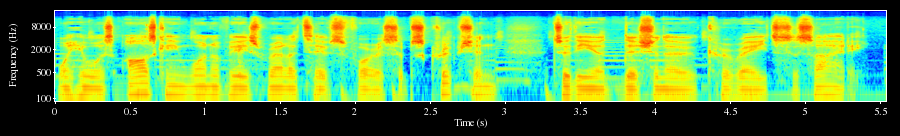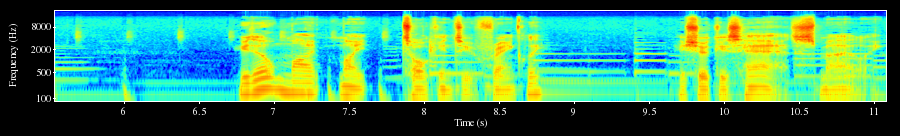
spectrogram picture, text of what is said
when he was asking one of his relatives for a subscription to the Additional Curates Society. You don't mind my talking to you frankly? He shook his head, smiling.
